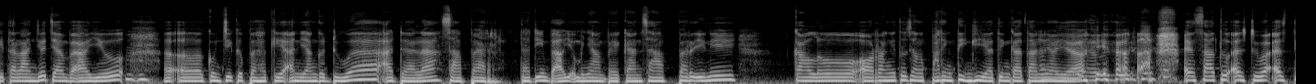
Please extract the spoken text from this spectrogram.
kita lanjut ya Mbak Ayu. Eh, eh, kunci kebahagiaan yang kedua adalah sabar. Tadi Mbak Ayu menyampaikan sabar ini kalau orang itu yang paling tinggi ya tingkatannya Ah, ya. iya, betul. S1, S2, S3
